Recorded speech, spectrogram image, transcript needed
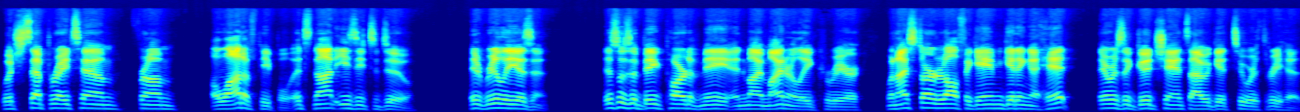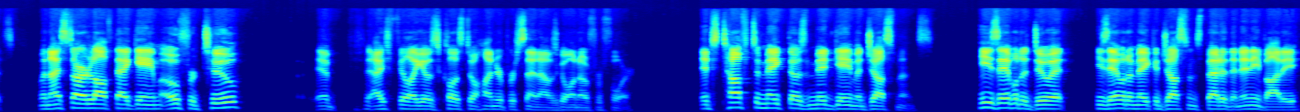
which separates him from a lot of people. It's not easy to do. It really isn't. This was a big part of me in my minor league career. When I started off a game getting a hit, there was a good chance I would get two or three hits. When I started off that game 0 for 2, it, I feel like it was close to 100% I was going 0 for 4. It's tough to make those mid game adjustments. He's able to do it. He's able to make adjustments better than anybody.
